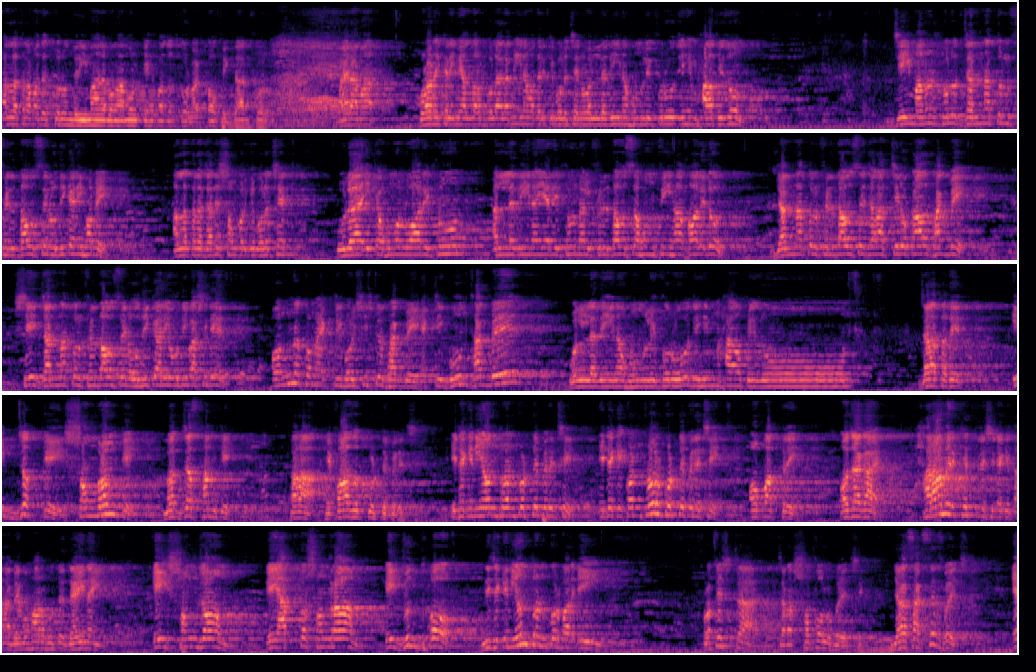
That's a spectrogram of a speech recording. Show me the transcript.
আল্লাহ তালা আমাদের তরুণদের ইমান এবং আমলকে হেফাজত করবার তৌফিক দান করুন। ভাইরা আমার, কোরআনে কারিমে আল্লাহ রাব্বুল আলামিন আমাদেরকে বলেছেন, ওয়াল্লাযীনা হুম লিফুরুজিহিম হাফিজুন। যেই মানুষগুলো জান্নাতুল ফিরদাউসের অধিকারী হবে, আল্লাহ তাআলা যাদের সম্পর্কে বলেছেন, উলাইকা হুমুল ওয়ারিসুন, আল্লাযীনা ইয়ারিসুনাল ফিরদাউস হুম ফিহা খালিদুন। জান্নাতুল ফেরদাউসে যারা চিরকাল থাকবে, সেই জান্নাতুল ফেরদাউসের অধিকারী অধিবাসীদের অন্যতম একটি বৈশিষ্ট্য থাকবে, একটি গুণ থাকবে যারা তাদের ইজ্জতকে, সম্ভ্রমকে, লজ্জাস্থানকে তারা হেফাজত করতে পেরেছে। এটাকে নিয়ন্ত্রণ করতে পেরেছে, এটাকে কন্ট্রোল করতে পেরেছে, অপাত্রে, অজাগায় হারামের ক্ষেত্রে সেটাকে তারা ব্যবহার হতে দেয় নাই। এই সংযম, এই আত্মসংগ্রাম, এই যুদ্ধ নিজেকে নিয়ন্ত্রণ করবার এই প্রচেষ্টা যারা সফল হয়েছে, যারা সাকসেস হয়েছে,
